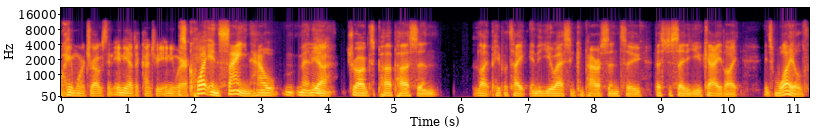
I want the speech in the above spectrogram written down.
way more drugs than any other country anywhere. It's quite insane how many Yeah. drugs per person like people take in the US in comparison to let's just say the UK. Like it's wild.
